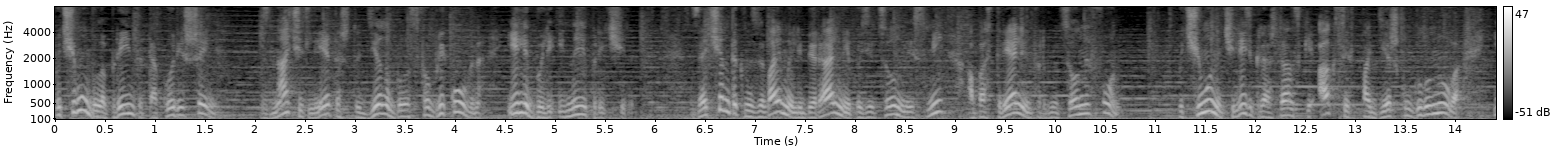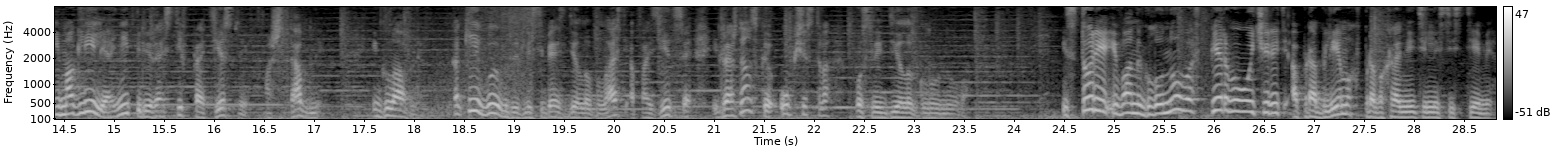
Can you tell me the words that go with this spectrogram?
Почему было принято такое решение? Значит ли это, что дело было сфабриковано или были иные причины? Зачем так называемые либеральные оппозиционные СМИ обостряли информационный фон? Почему начались гражданские акции в поддержку Голунова? И могли ли они перерасти в протестные, масштабные? И главное, какие выводы для себя сделала власть, оппозиция и гражданское общество после дела Голунова? История Ивана Глунова в первую очередь о проблемах в правоохранительной системе.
